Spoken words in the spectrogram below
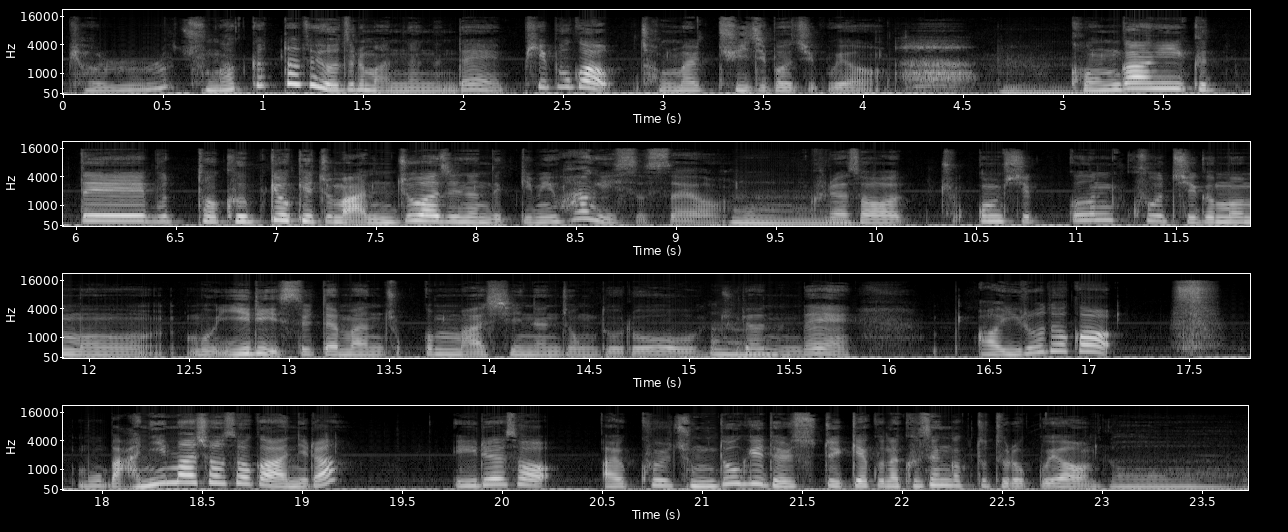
별로 중학교 때도 여드름 만났는데 피부가 정말 뒤집어지고요. 건강이 그때부터 급격히 좀 안 좋아지는 느낌이 확 있었어요. 어. 그래서 조금씩 끊고 지금은 뭐, 뭐 일이 있을 때만 조금 마시는 정도로 음. 줄였는데, 아, 이러다가 뭐 많이 마셔서가 아니라 이래서 알코올 중독이 될 수도 있겠구나 그 생각도 들었고요. 어.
